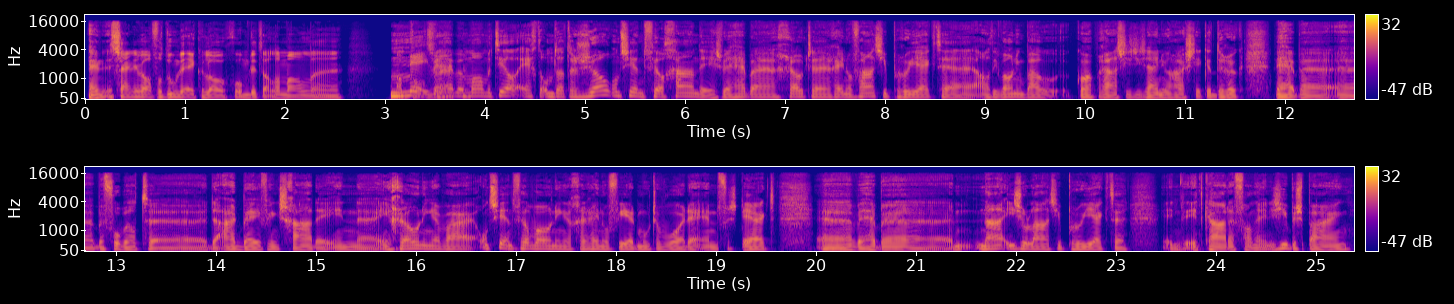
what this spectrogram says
En zijn er wel voldoende ecologen om dit allemaal. Uh, nee, we hebben momenteel echt, omdat er zo ontzettend veel gaande is. We hebben grote renovatieprojecten. Al die woningbouwcorporaties die zijn nu hartstikke druk. We hebben uh, bijvoorbeeld uh, de aardbevingsschade in, in Groningen, waar ontzettend veel woningen gerenoveerd moeten worden en versterkt. we hebben na-isolatieprojecten in, in het kader van energiebesparing,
